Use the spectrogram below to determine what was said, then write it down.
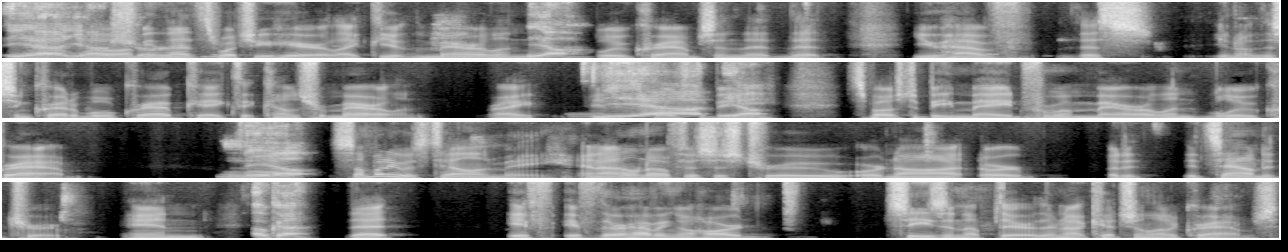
Yeah, yeah. well, sure. I mean, that's what you hear, like the Maryland Yeah. blue crabs, and that that you have this, you know, this incredible crab cake that comes from Maryland, right? And it's Yeah, supposed to be yeah. it's supposed to be made from a Maryland blue crab. Well, yeah. somebody was telling me, and I don't know if this is true or not, or but it it sounded true, and Okay. that if if they're having a hard season up there, they're not catching a lot of crabs.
